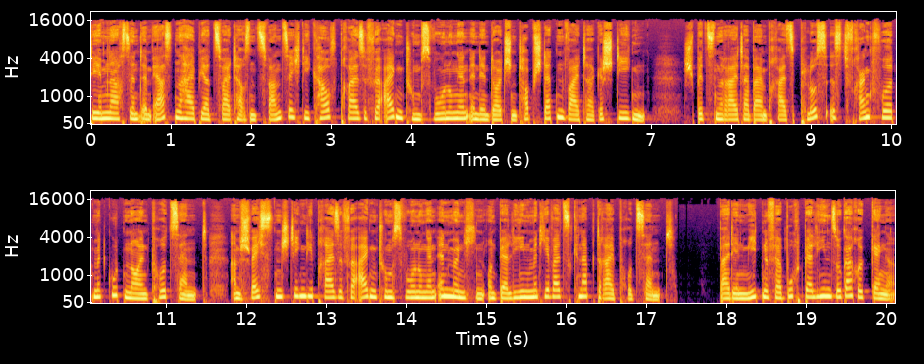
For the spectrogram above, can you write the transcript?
Demnach sind im ersten Halbjahr 2020 die Kaufpreise für Eigentumswohnungen in den deutschen Topstädten weiter gestiegen. Spitzenreiter beim Preis Plus ist Frankfurt mit gut 9 Prozent. Am schwächsten stiegen die Preise für Eigentumswohnungen in München und Berlin mit jeweils knapp 3 Prozent. Bei den Mieten verbucht Berlin sogar Rückgänge.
